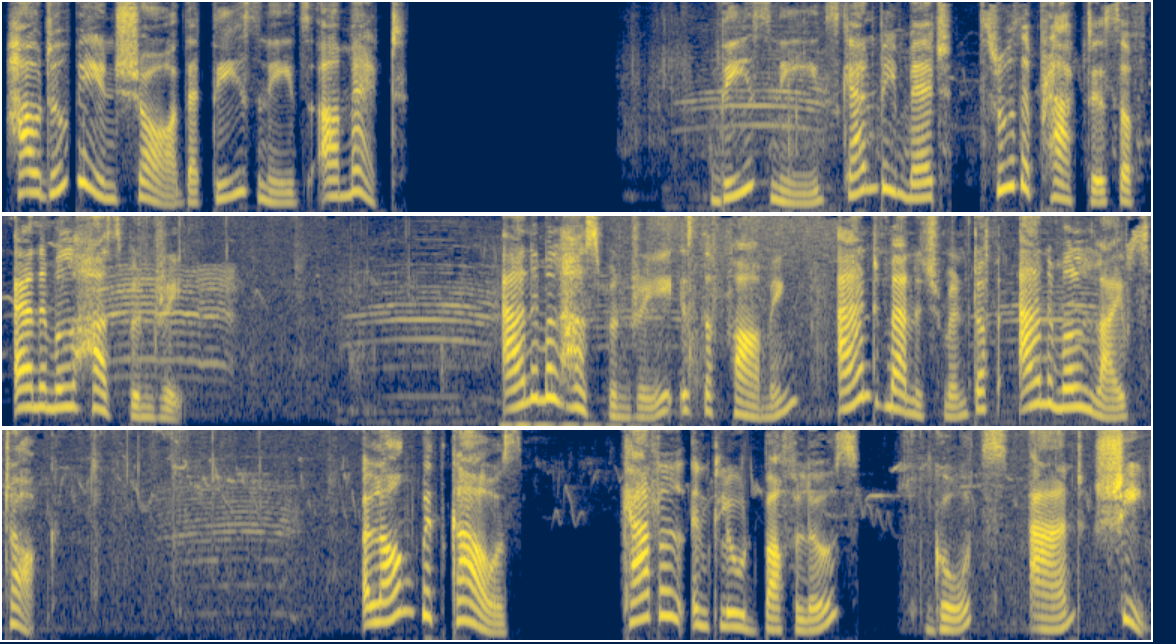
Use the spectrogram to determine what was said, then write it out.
How do we ensure that these needs are met? These needs can be met through the practice of animal husbandry. Animal husbandry is the farming and management of animal livestock. Along with cows, cattle include buffaloes, goats, and sheep.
